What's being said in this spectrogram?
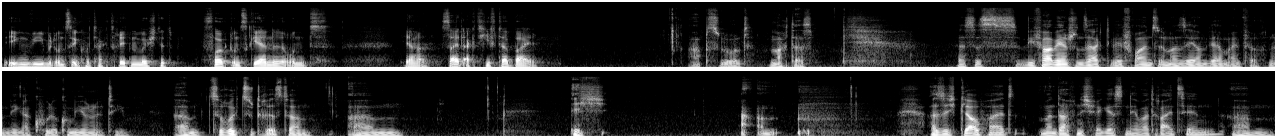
irgendwie mit uns in Kontakt treten möchtet. Folgt uns gerne und ja, seid aktiv dabei. Absolut, macht das. Das ist, wie Fabian schon sagte, wir freuen uns immer sehr und wir haben einfach eine mega coole Community. Ähm, zurück zu Tristan. Ähm, ich ähm, also ich glaube halt, man darf nicht vergessen, der war 13, ähm,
